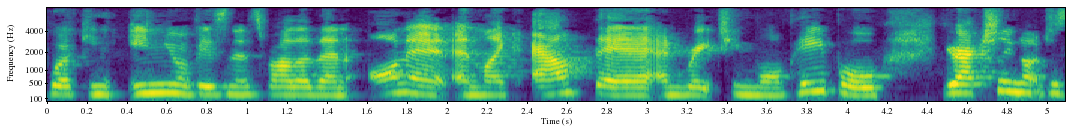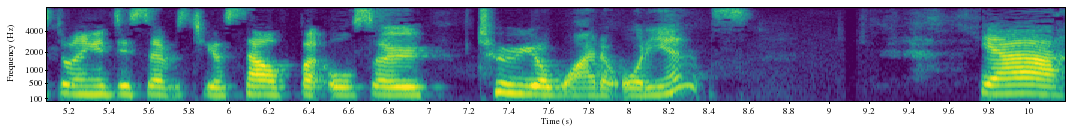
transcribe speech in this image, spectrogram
working in your business rather than on it and like out there and reaching more people you're actually not just doing a disservice to yourself but also to your wider audience. Yeah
